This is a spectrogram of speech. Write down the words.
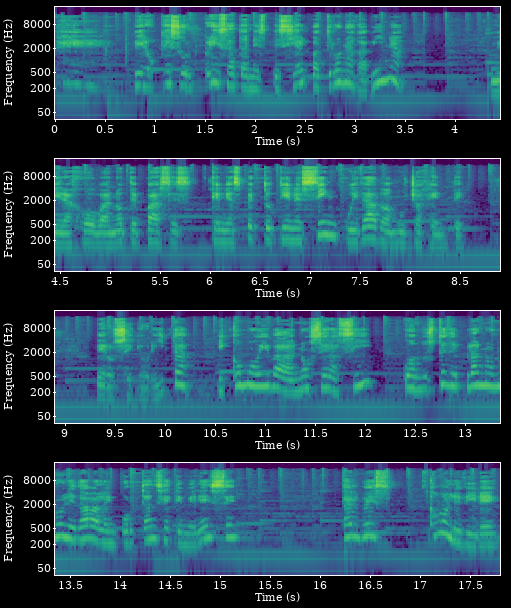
Pero qué sorpresa tan especial, patrona Gavina. Mira, Jova, no te pases, que mi aspecto tiene sin cuidado a mucha gente. Pero, señorita, ¿y cómo iba a no ser así cuando usted de plano no le daba la importancia que merece? Tal vez, ¿cómo le diré?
